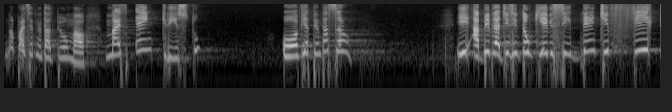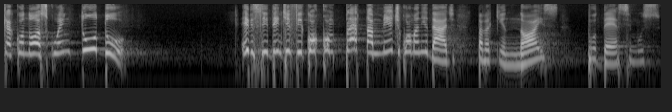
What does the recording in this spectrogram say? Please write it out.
Não pode ser tentado pelo mal. Mas em Cristo, houve a tentação. E a Bíblia diz então que ele se identifica conosco em tudo. Ele se identificou completamente com a humanidade, para que nós pudéssemos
